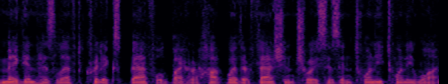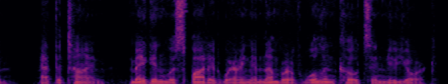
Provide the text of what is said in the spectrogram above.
Meghan has left critics baffled by her hot weather fashion choices in 2021. At the time, Meghan was spotted wearing a number of woolen coats in New York,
